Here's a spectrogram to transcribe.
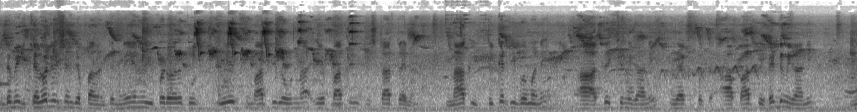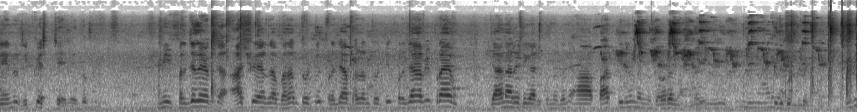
అంటే మీకు తెలియని విషయం చెప్పాలంటే నేను ఇప్పటి వరకు ఏ పార్టీలో ఉన్నా ఏ పార్టీ నుంచి స్టార్ట్ అయినా నాకు టికెట్ ఇవ్వమని ఆ అధ్యక్షుని కానీ లేకపోతే ఆ పార్టీ హెడ్ని కానీ నేను రిక్వెస్ట్ చేయలేదు. మీ ప్రజల యొక్క ఆశీర్వాద బలంతో ప్రజాబలంతో ప్రజాభిప్రాయం జానారెడ్డి గారికి ఉన్నదని ఆ పార్టీలు నన్ను గౌరవించినాయి ఇది గుర్తుపెట్టుకోండి. ఇది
